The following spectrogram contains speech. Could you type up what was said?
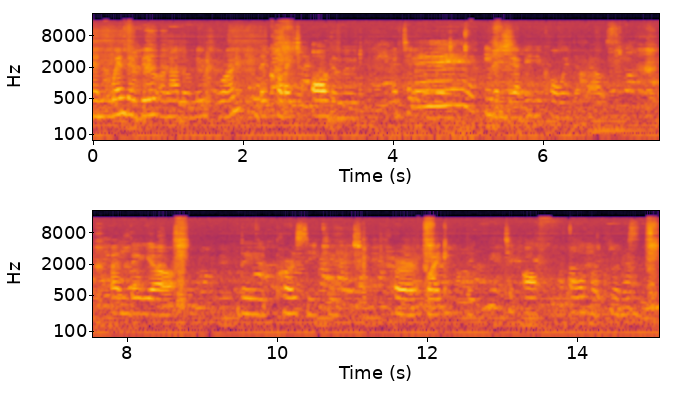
And when they build another new one, they collect all the wood and take away even their vehicle in the house. And they uh, they persecute her like they take off all her clothes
